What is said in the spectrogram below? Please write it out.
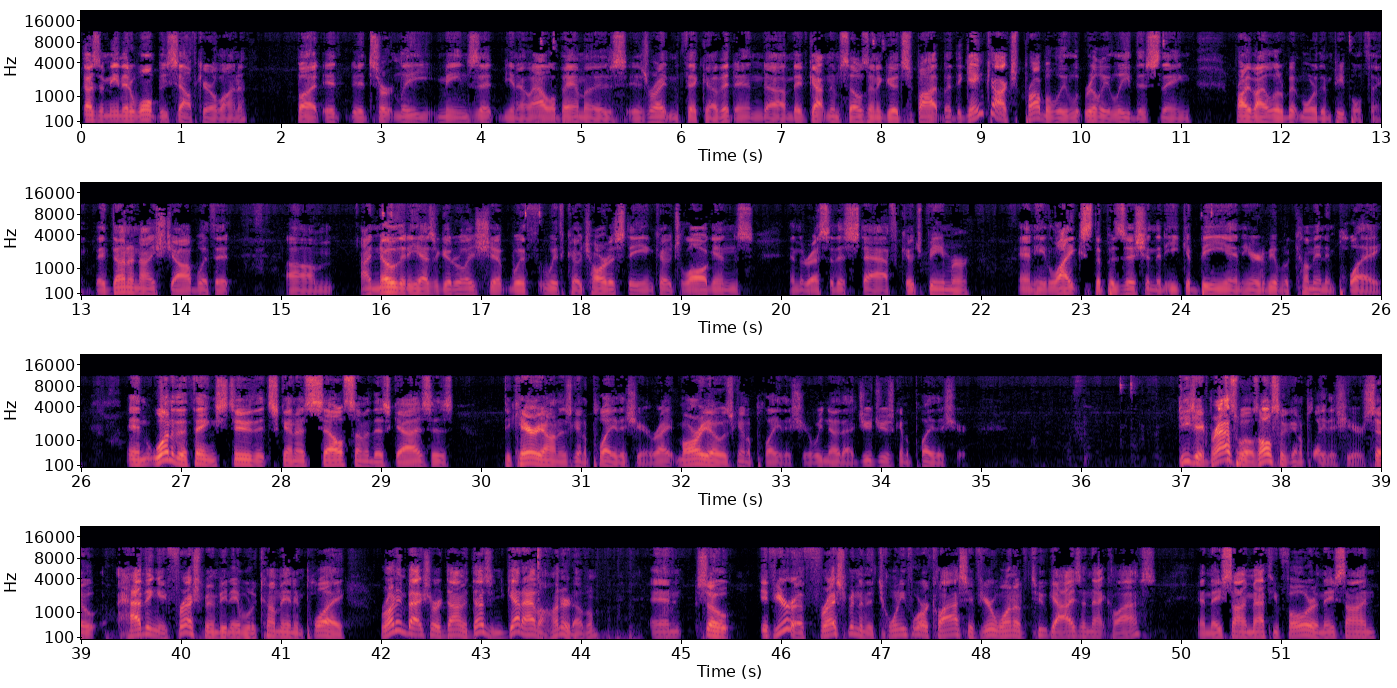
doesn't mean that it won't be South Carolina, but it it certainly means that you know Alabama is is right in the thick of it, and um, they've gotten themselves in a good spot. But the Gamecocks probably really lead this thing, probably by a little bit more than people think. They've done a nice job with it. Um, I know that he has a good relationship with with Coach Hardesty and Coach Loggins and the rest of this staff, Coach Beamer, and he likes the position that he could be in here to be able to come in and play. And one of the things too that's going to sell some of this guys is Dakereon is going to play this year, right? Mario is going to play this year. We know that. Juju is going to play this year. Djay Braswell is also going to play this year. So having a freshman being able to come in and play, running backs are a dime a dozen. You got to have a hundred of them. And so if you're a freshman in the 24 class, if you're one of two guys in that class, and they sign Matthew Fuller and they sign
